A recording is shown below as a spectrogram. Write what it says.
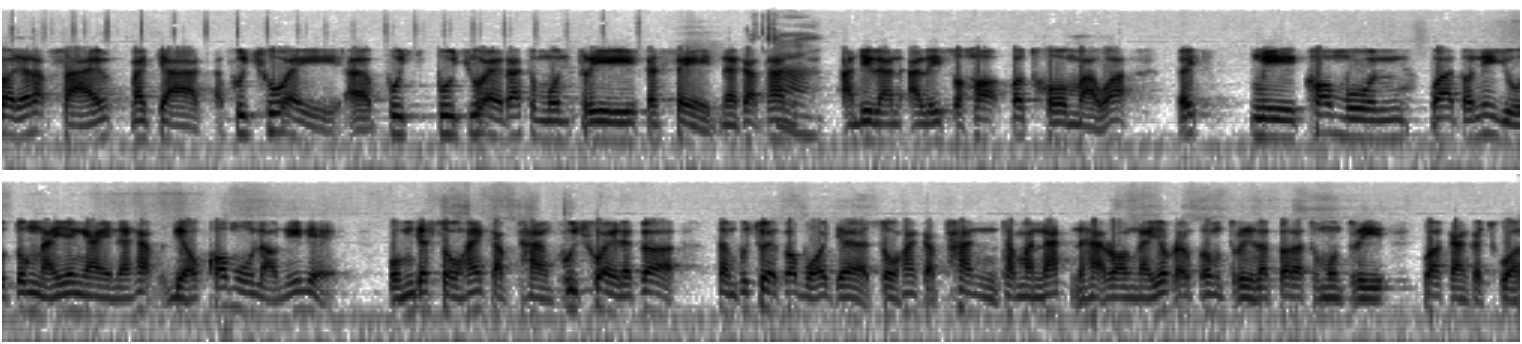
ก็ได้รับสายมาจากผู้ช่วยเอ่อผู้ผู้ช่วยรัฐมนตรีเกษตรนะครับ ท่านค่ะอันดิลันอาลิสฮะก็โทรมาว่า เอ้ยมีข้อมูลว่าตอนนี้อยู่ตรงไหนยังไงนะครับ เดี๋ยวข้อมูลเหล่านี้เนี่ย ผมจะส่งให้กับทางผู้ช่วยแล้วก็ ท่านผู้ช่วยก็บอกว่าจะส่งให้กับท่านธรรมนัฐนะฮะรองนายกรัฐมนตรีแล้วก็รัฐมนตรีว่าการกระทรวง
